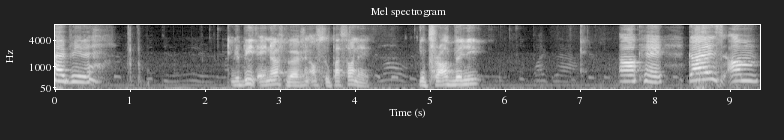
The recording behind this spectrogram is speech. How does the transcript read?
I beat it. You beat a nerfed version of Supersonic. You proud, Billy? Okay, guys, um,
